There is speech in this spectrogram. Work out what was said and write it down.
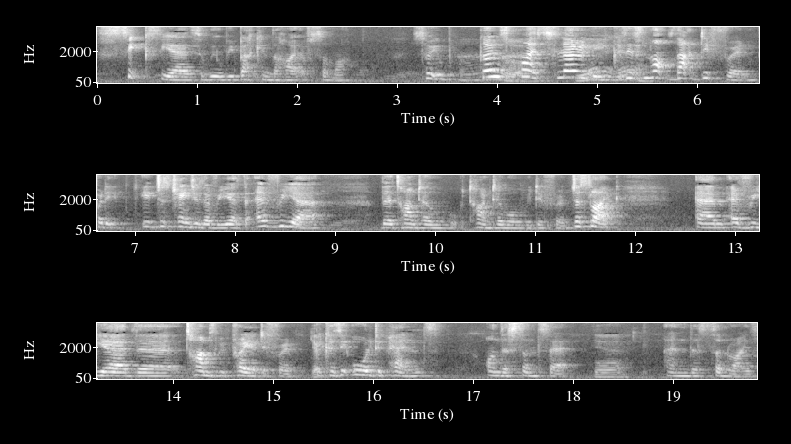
six years we'll be back in the height of summer. So it goes Ah. quite slowly Yeah, because yeah. it's not that different, but it, it just changes every year. So every year the timetable timetable will be different. Just like um, every year the times we pray are different Yep. because it all depends on the sunset Yeah. and the sunrise.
